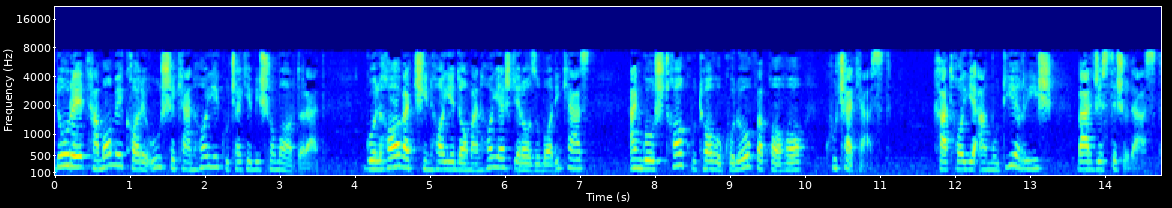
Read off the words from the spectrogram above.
دور تمام کار او شکنهای کوچک بیشمار دارد. گلها و چینهای دامنهایش دراز و باریک است. انگشتها کوتاه و کلوف و پاها کوچک است. خطهای عمودی ریش برجسته شده است.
